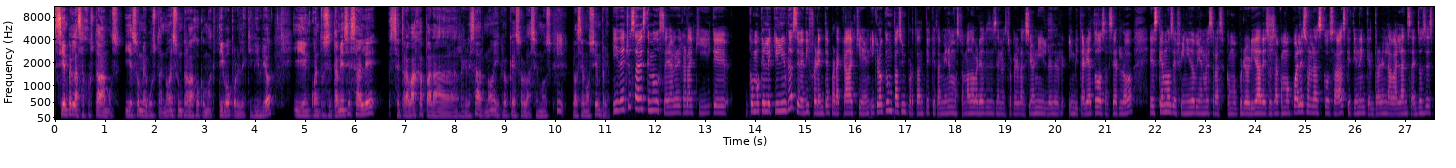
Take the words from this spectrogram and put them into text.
siempre las ajustábamos y eso me gusta, ¿no? Es un trabajo como activo por el equilibrio y en cuanto se, también se sale, se trabaja para regresar, ¿no? Y creo que eso lo hacemos, lo hacemos siempre. Y de hecho, ¿sabes qué me gustaría agregar aquí? Que como que el equilibrio se ve diferente para cada quien y creo que un paso importante que también hemos tomado varias veces en nuestra relación y le, invitaría a todos a hacerlo es que hemos definido bien nuestras como prioridades, o sea, como cuáles son las cosas que tienen que entrar en la balanza. Entonces,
